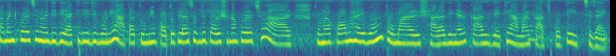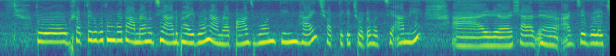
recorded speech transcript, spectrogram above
কমেন্ট করেছেন ওই দিদি, একই দিদি বোনই আপা, তুমি কত ক্লাস অবধি পড়াশোনা করেছ? আর তোমরা ক ভাই বোন? তোমার সারা দিনের কাজ দেখে আমার কাজ করতে ইচ্ছে যায়। তো সব থেকে প্রথম কথা আমরা হচ্ছে আট ভাই বোন আমরা পাঁচ বোন, তিন ভাই সব থেকে ছোট হচ্ছে আমি। আর সারা আর যে বলেছ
